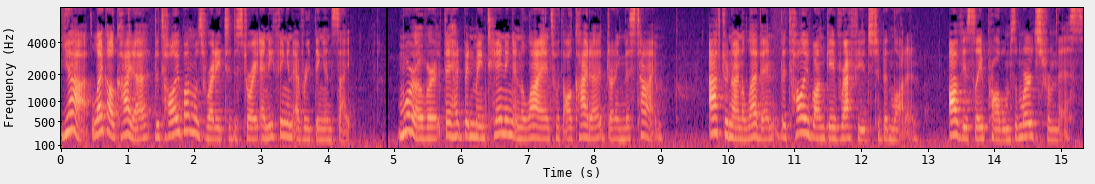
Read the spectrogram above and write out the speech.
Yeah, like Al Qaeda, the Taliban was ready to destroy anything and everything in sight. Moreover, they had been maintaining an alliance with Al Qaeda during this time. After 9 11, the Taliban gave refuge to bin Laden. Obviously, problems emerged from this.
